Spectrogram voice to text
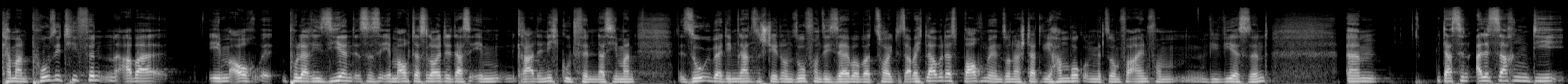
kann man positiv finden, aber eben auch äh, polarisierend ist es eben auch, dass Leute das eben gerade nicht gut finden, dass jemand so über dem Ganzen steht und so von sich selber überzeugt ist. Aber ich glaube, das brauchen wir in so einer Stadt wie Hamburg und mit so einem Verein, vom, wie wir es sind. Ähm, das sind alles Sachen, die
